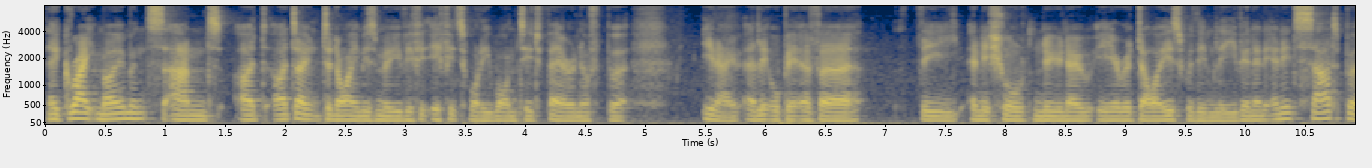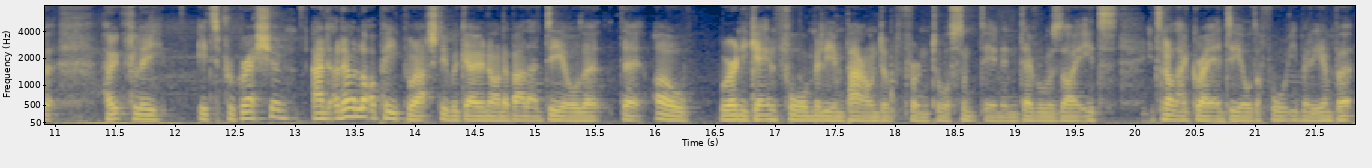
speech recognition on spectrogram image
they're great moments. And I, I don't deny him his move if if it's what he wanted. Fair enough. But you know, a little bit of a the initial Nuno era dies with him leaving, and and it's sad. But hopefully it's progression. And I know a lot of people actually were going on about that deal that that oh we're only getting four million pound up front or something, and everyone was like, it's it's not that great a deal, the forty million, but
